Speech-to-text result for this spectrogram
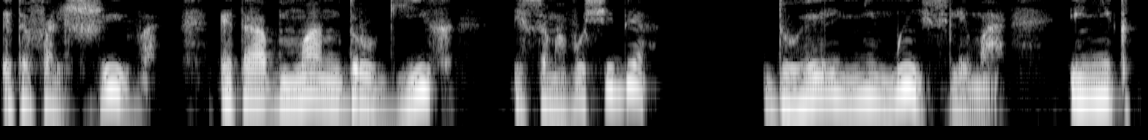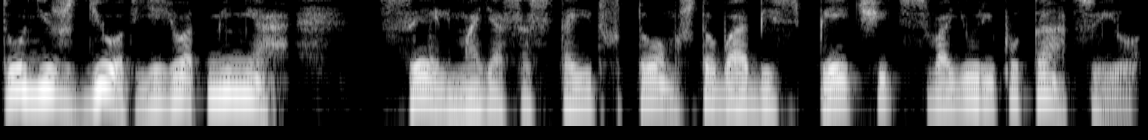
Это фальшиво, это обман других и самого себя. Дуэль немыслима, и никто не ждет ее от меня. Цель моя состоит в том, чтобы обеспечить свою репутацию,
